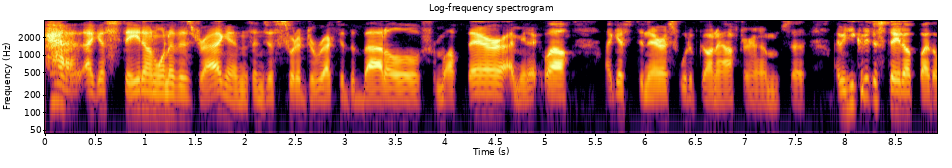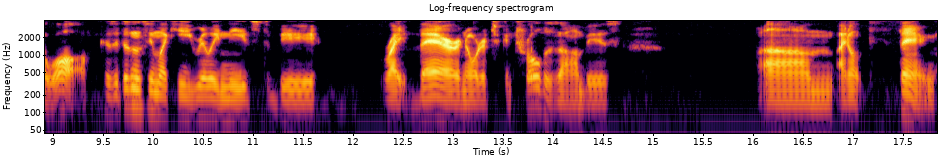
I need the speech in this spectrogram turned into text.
I guess, stayed on one of his dragons and just sort of directed the battle from up there. I mean, well, I guess Daenerys would have gone after him. So I mean, he could have just stayed up by the wall because it doesn't seem like he really needs to be right there in order to control the zombies. Um, I don't think.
